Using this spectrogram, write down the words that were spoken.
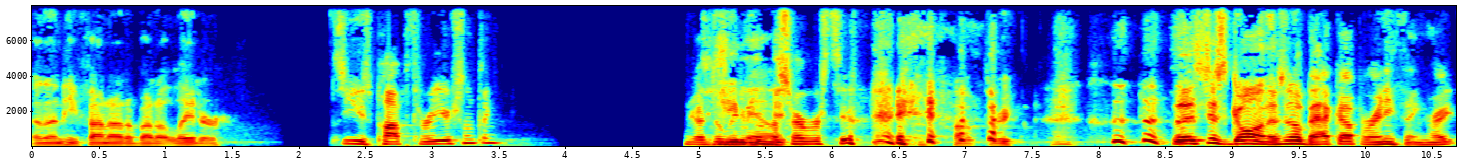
And then he found out about it later. Does he use Pop three or something? You got deleted Gmail. from the servers too. Pop three. it's just gone. There's no backup or anything, right?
